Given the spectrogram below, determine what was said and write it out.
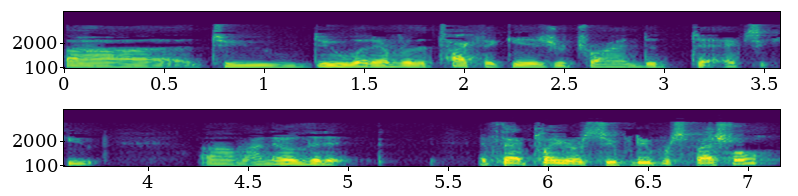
uh, to do whatever the tactic is you're trying to, to execute. Um, I know that it, if that player is super duper special,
